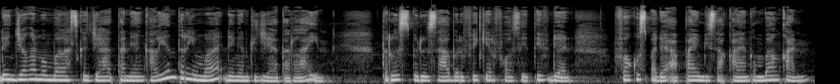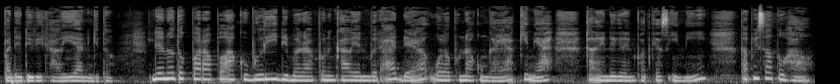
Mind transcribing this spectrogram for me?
dan jangan membalas kejahatan yang kalian terima dengan kejahatan lain. Terus berusaha berpikir positif dan fokus pada apa yang bisa kalian kembangkan pada diri kalian gitu. Dan untuk para pelaku bully di mana pun kalian berada, walaupun aku nggak yakin ya kalian dengerin podcast ini, tapi satu hal,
